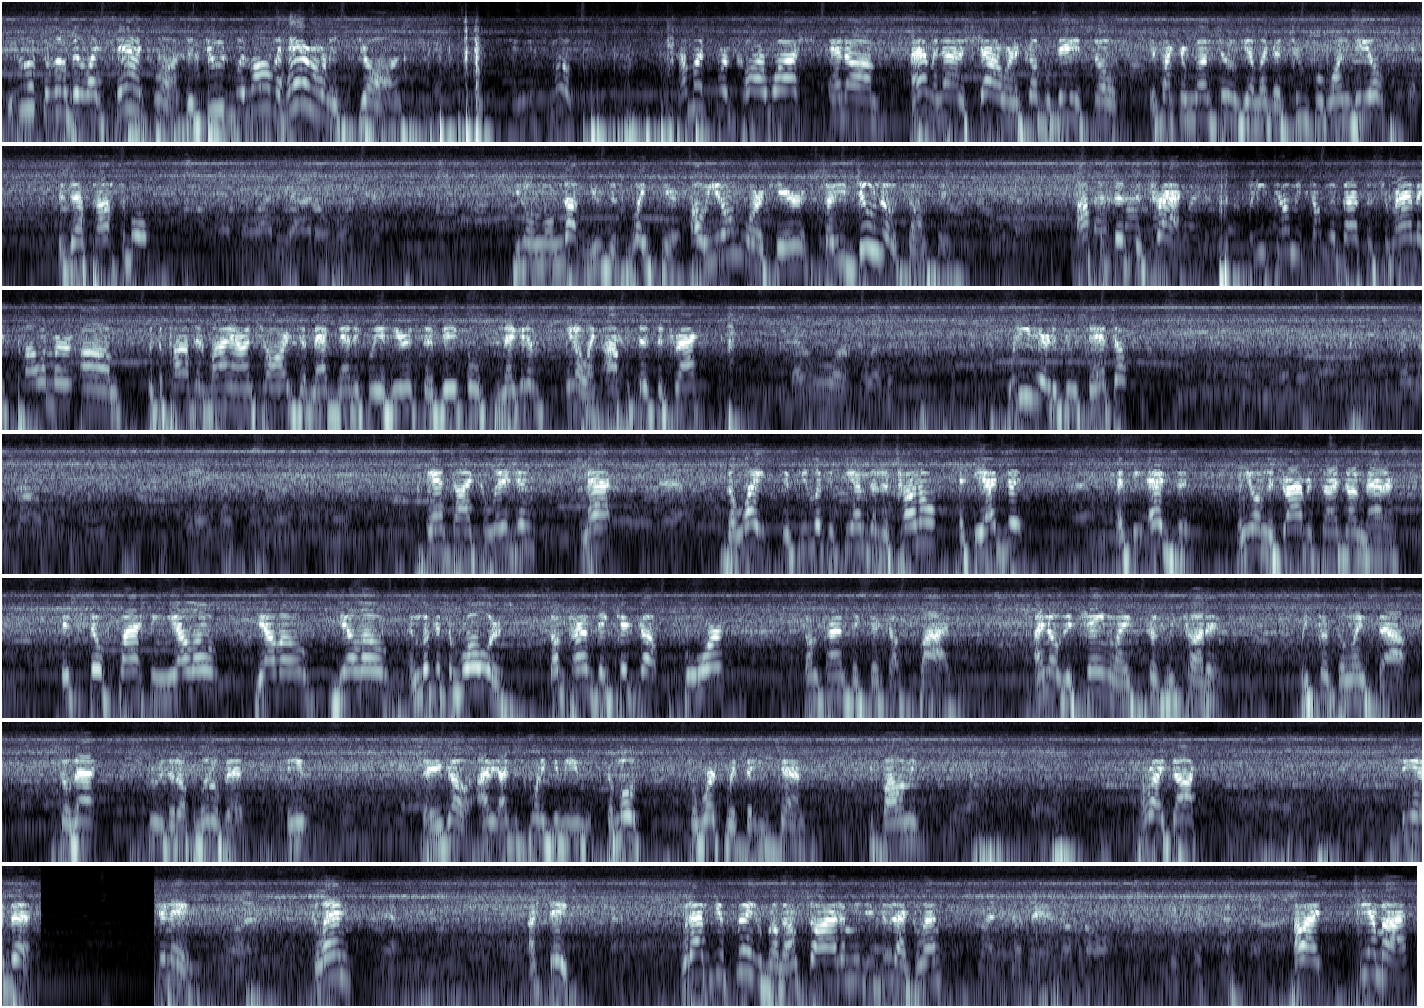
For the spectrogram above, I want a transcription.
You look a little bit like Santa Claus, the dude with all the hair on his jaws. And you smoke. How much for a car wash? And um, I haven't had a shower in a couple days, so if I can run through and get like a two for one deal, is that possible? I have no idea. I don't work here. You don't know nothing. You just wait here. Oh, you don't work here, so you do know something. Opposites attract. Can you tell me something about the ceramic polymer um, with the positive ion charge that magnetically adheres to the vehicle's negative? You know, like opposites attract. Never worked with it. What are you here to do, Santa? Conveyor problems. It ain't much money Anti-collision, Matt. now. The light, if you look at the end of the tunnel, at the exit, at the exit, when you're on the driver's side, doesn't matter. It's still flashing yellow, yellow, yellow, and look at the rollers. Sometimes they kick up four, sometimes they kick up five. I know the chain length because we cut it. We took the links out, so that screws it up a little bit. Can you? There you go. I, I just want to give you the most to work with that you can. You follow me? All right, Doc. See you in a bit. What's your name? Glenn? Yeah. I see. What happened to your finger, brother? I'm sorry, I didn't mean to do that, Glenn. Tried to cut the end of it all. All right, TMI.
